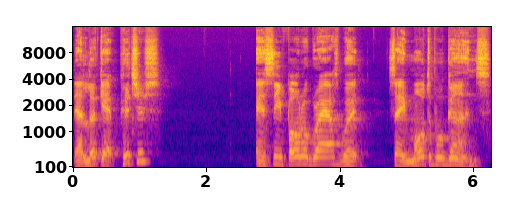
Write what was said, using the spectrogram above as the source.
that look at pictures and see photographs with, say, multiple guns.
